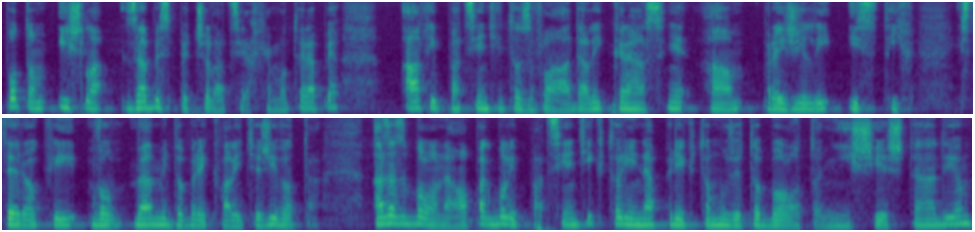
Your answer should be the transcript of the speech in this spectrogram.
potom išla zabezpečovacia chemoterapia a tí pacienti to zvládali krásne a prežili istých, isté roky vo veľmi dobrej kvalite života. A zase bolo naopak, boli pacienti, ktorí napriek tomu, že to bolo to nižšie štádium,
